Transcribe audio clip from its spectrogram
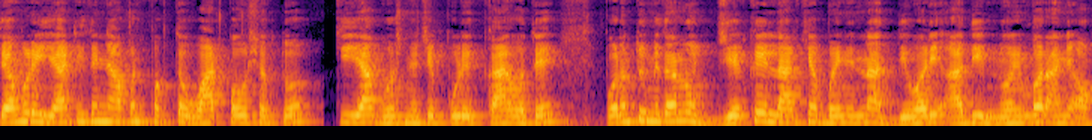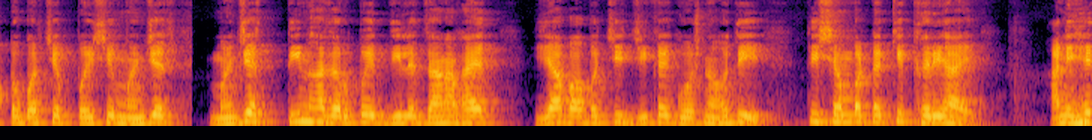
त्यामुळे या ठिकाणी आपण फक्त वाट पाहू शकतो की या घोषणेचे पुढे काय होते. परंतु मित्रांनो जे काही लाडक्या बहिणींना दिवाळी आधी नोव्हेंबर आणि ऑक्टोबरचे पैसे म्हणजेच म्हणजेच तीन हजार रुपये दिले जाणार आहेत याबाबतची जी काही घोषणा होती ती शंभर टक्के खरी आहे. आणि हे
